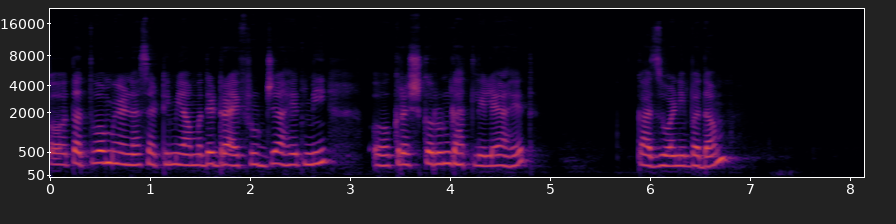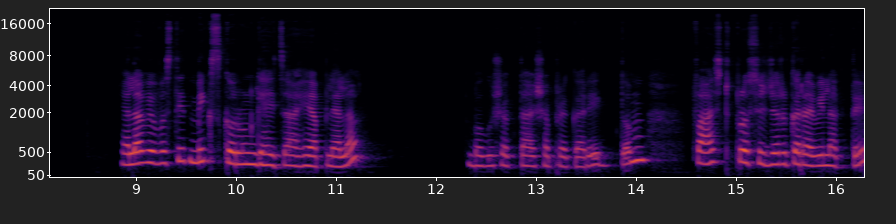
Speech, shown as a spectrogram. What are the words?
तत्त्व तत्व मिळण्यासाठी मी यामध्ये ड्रायफ्रूट जे आहेत मी क्रश करून घातलेले आहेत. काजू आणि बदाम. याला व्यवस्थित मिक्स करून घ्यायचं आहे आपल्याला. बघू शकता अशा प्रकारे एकदम फास्ट प्रोसिजर करावी लागते.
